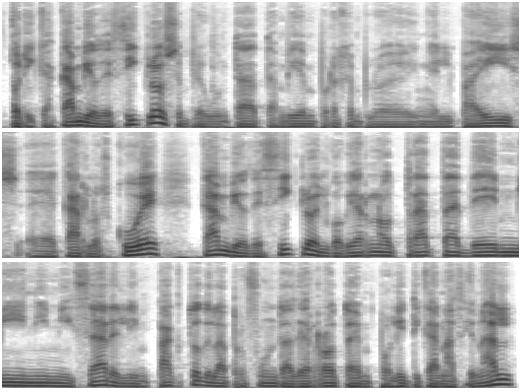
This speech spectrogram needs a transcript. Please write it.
histórica. Cambio de ciclo, se pregunta también, por ejemplo, en el país eh, Carlos Cue, cambio de ciclo, el gobierno trata de minimizar el impacto de la profunda derrota en política nacional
